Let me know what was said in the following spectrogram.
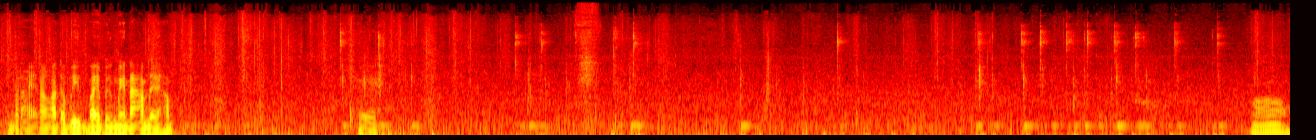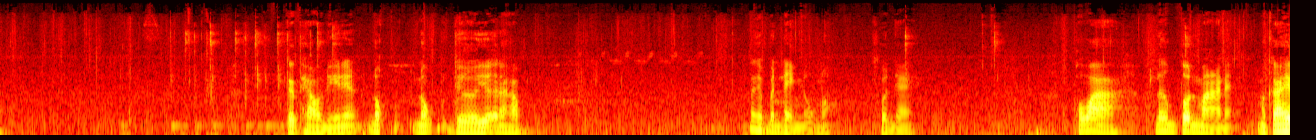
ไม่เป็นไรเราก็จะวิ่งไปวิ่งแม่น้ำเลยนะครับ โอเคอ้แต่แถวนี้เนี่ยนกนกเจอเยอะนะครับ น่าจะเป็นแหล่งนกเนาะส่วนใหญ่ เพราะว่าเริ่มต้นมาเนี่ย มันก็ให้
